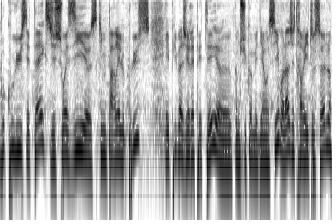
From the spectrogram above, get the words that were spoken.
beaucoup lu ces textes, j'ai choisi euh, ce qui me parlait le plus, et puis bah, j'ai répété, comme je suis comédien aussi, voilà, j'ai travaillé tout seul,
